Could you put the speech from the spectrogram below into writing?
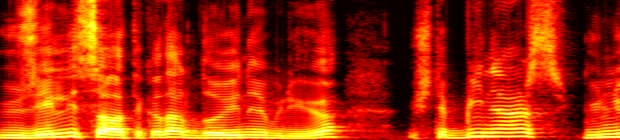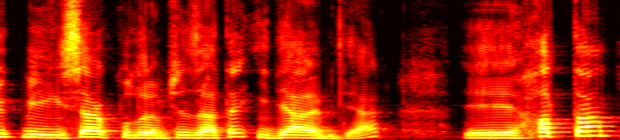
150 saate kadar dayanabiliyor. İşte 1000 Hz günlük bilgisayar kullanım için zaten ideal bir değer. E, hatta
